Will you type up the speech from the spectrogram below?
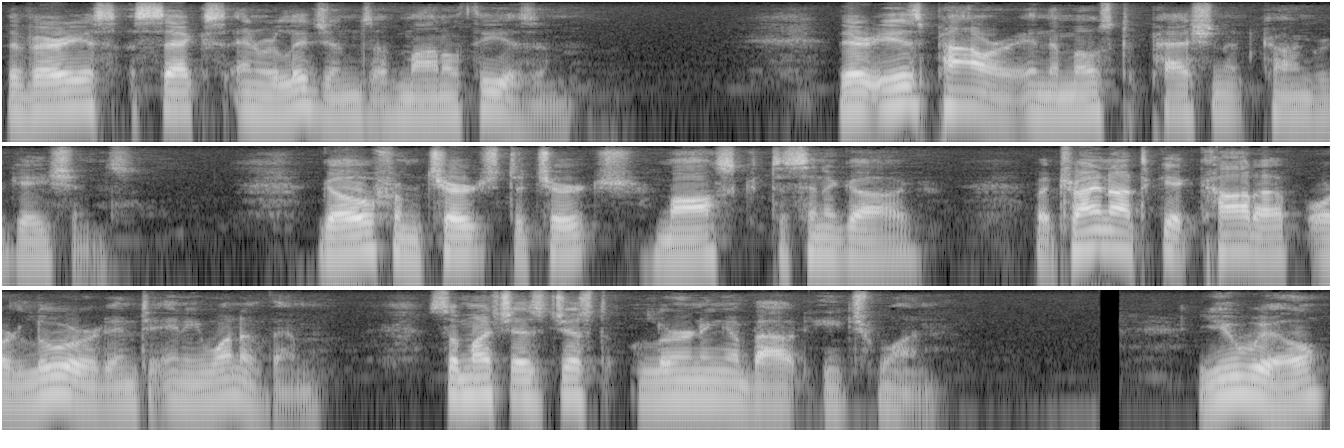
the various sects and religions of monotheism. There is power in the most passionate congregations. Go from church to church, mosque to synagogue, but try not to get caught up or lured into any one of them, so much as just learning about each one. You will,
